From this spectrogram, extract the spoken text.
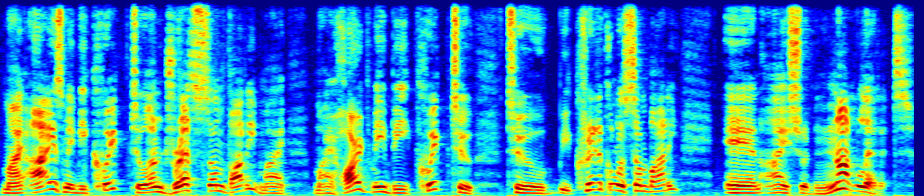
My eyes may be quick to undress somebody. My, my heart may be quick to, to be critical of somebody, and I should not let it.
